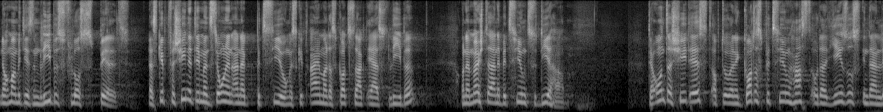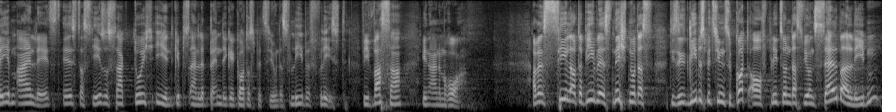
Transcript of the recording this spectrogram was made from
nochmal mit diesem Liebesflussbild. Es gibt verschiedene Dimensionen in einer Beziehung. Es gibt einmal, dass Gott sagt, er ist Liebe und er möchte eine Beziehung zu dir haben. Der Unterschied ist, ob du eine Gottesbeziehung hast oder Jesus in dein Leben einlädst, ist, dass Jesus sagt, durch ihn gibt es eine lebendige Gottesbeziehung, dass Liebe fließt, wie Wasser in einem Rohr. Aber das Ziel laut der Bibel ist nicht nur, dass diese Liebesbeziehung zu Gott aufblieht, sondern dass wir uns selber lieben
